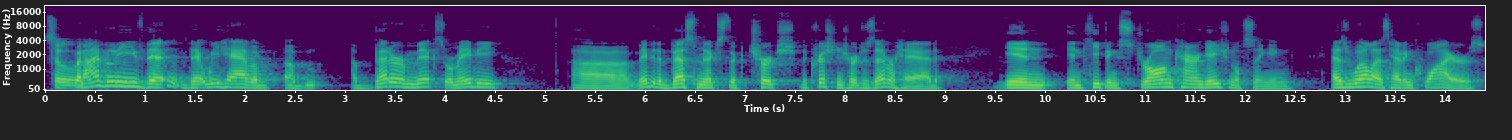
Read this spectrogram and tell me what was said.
So But I believe that, that we have a, a, a better mix, or maybe, uh, maybe the best mix the church, the Christian church has ever had, in, in keeping strong congregational singing, as well as having choirs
